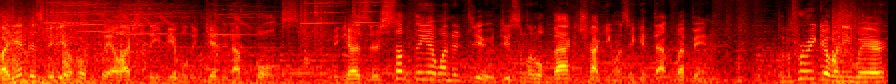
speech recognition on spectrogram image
by the end of this video, hopefully I'll actually be able to get enough bolts because there's something I want to do. Do some little backtracking once I get that weapon. But before we go anywhere,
